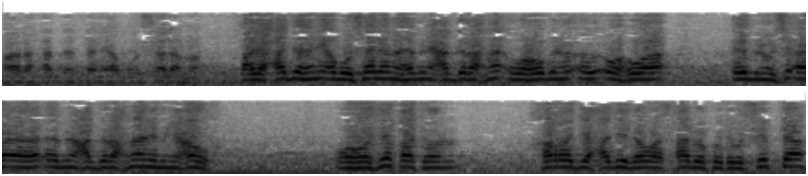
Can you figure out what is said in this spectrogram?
قال حدثني أبو سلمة. قال حدثني أبو سلمة بن عبد الرحمن وهو ابن وهو ابن ابن عبد الرحمن بن عوف وهو ثقة خرج حديثه أصحاب الكتب الستة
